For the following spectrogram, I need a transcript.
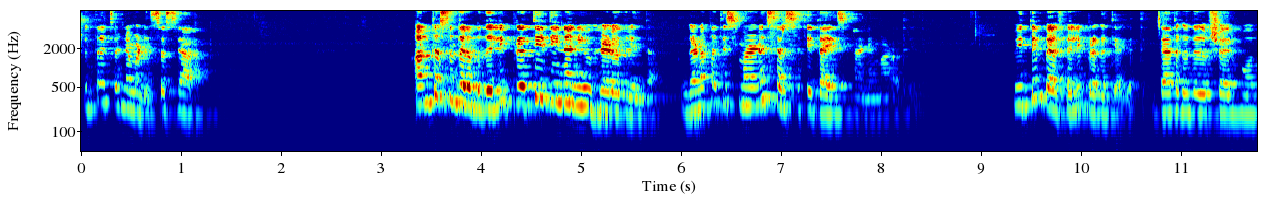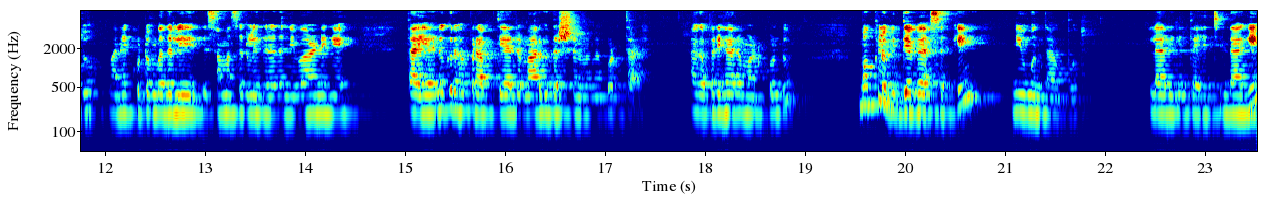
ಶುದ್ಧಾಚರಣೆ ಮಾಡಿ, ಸಸ್ಯ ಅಂಥ ಸಂದರ್ಭದಲ್ಲಿ ಪ್ರತಿದಿನ ನೀವು ಹೇಳೋದ್ರಿಂದ ಗಣಪತಿ ಸ್ಮರಣೆ, ಸರಸ್ವತಿ ತಾಯಿ ಸ್ಮರಣೆ ಮಾಡೋದ್ರಿಂದ ವಿದ್ಯಾಭ್ಯಾಸದಲ್ಲಿ ಪ್ರಗತಿ ಆಗುತ್ತೆ. ಜಾತಕದ ದೋಷ ಇರ್ಬೋದು, ಮನೆ ಕುಟುಂಬದಲ್ಲಿ ಸಮಸ್ಯೆಗಳಿದ್ರೆ ಅದರ ನಿವಾರಣೆಗೆ ತಾಯಿ ಅನುಗ್ರಹ ಪ್ರಾಪ್ತಿಯಾದ ಮಾರ್ಗದರ್ಶನವನ್ನು ಕೊಡ್ತಾಳೆ. ಆಗ ಪರಿಹಾರ ಮಾಡಿಕೊಂಡು ಮಕ್ಕಳು ವಿದ್ಯಾಭ್ಯಾಸಕ್ಕೆ ನೀವು ಮುಂದಾಗ್ಬೋದು. ಎಲ್ಲದಕ್ಕಿಂತ ಹೆಚ್ಚಿನದಾಗಿ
